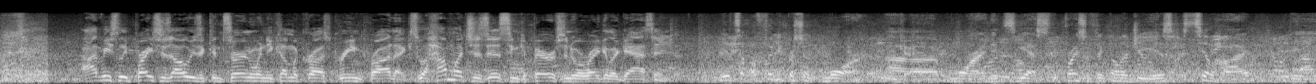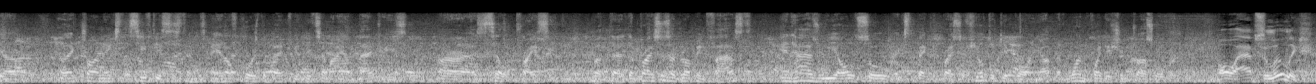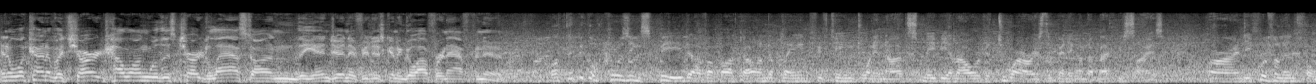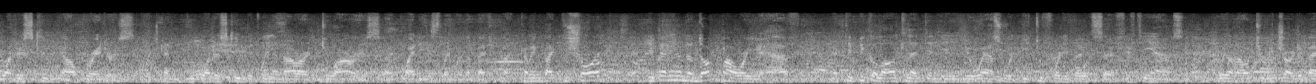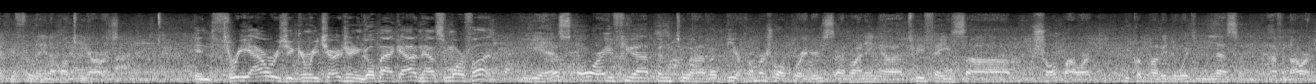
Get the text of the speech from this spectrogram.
obviously price is always a concern when you come across green products. So how much is this in comparison to a regular gas engine? It's about 30% more. Uh, more, and it's yes, the price of technology is still high. The uh, electronics, the safety systems, and of course the battery, lithium-ion batteries are still pricey. But uh, the prices are dropping fast, and as we also expect the price of fuel to keep going up, at one point it should cross over. Oh, absolutely. And what kind of a charge, how long will this charge last on the engine if you're just going to go out for an afternoon? Well, typical cruising speed of about uh, on the plane 15, 20 knots, maybe an hour to two hours depending on the battery size, are the equivalent for water ski operators, which can water ski between an hour and two hours uh, quite easily with a battery pack. Coming back to shore, depending on the dock power you have, a typical outlet in the US would be 240 volts, uh, 50 amps, will allow to recharge the battery fully in about three hours in three hours you can recharge it and go back out and have some more fun. Yes, or if you happen to have a beer commercial operators and running a three-phase uh, shore power, you could probably do it in less than half an hour.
